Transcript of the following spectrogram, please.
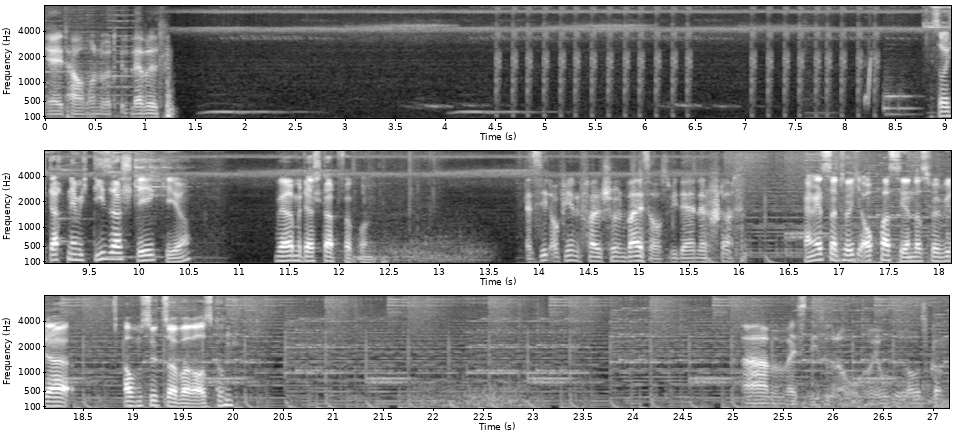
Yay, Taumon wird gelevelt. So, ich dachte nämlich, dieser Steg hier wäre mit der Stadt verbunden. Es sieht auf jeden Fall schön weiß aus, wie der in der Stadt. Kann jetzt natürlich auch passieren, dass wir wieder auf dem Südserver rauskommen. Ah, man weiß nie so genau, wo wir oben rauskommen.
